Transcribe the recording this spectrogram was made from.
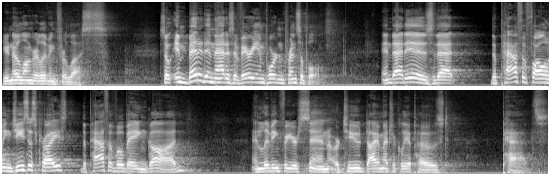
you're no longer living for lusts. So, embedded in that is a very important principle, and that is that the path of following Jesus Christ, the path of obeying God, and living for your sin are two diametrically opposed paths.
